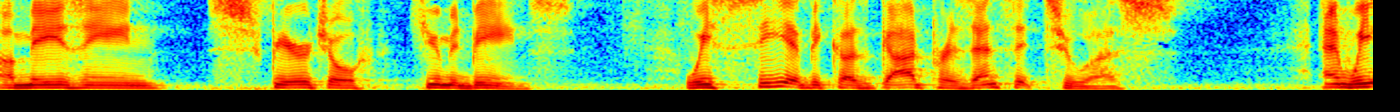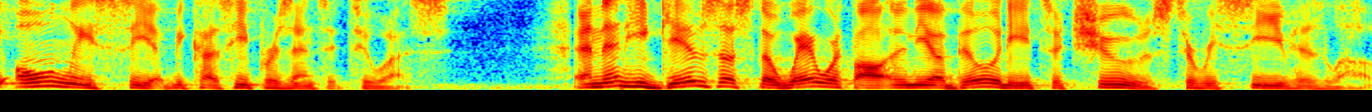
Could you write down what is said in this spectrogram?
amazing spiritual human beings. We see it because God presents it to us. And we only see it because He presents it to us. And then He gives us the wherewithal and the ability to choose to receive His love.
